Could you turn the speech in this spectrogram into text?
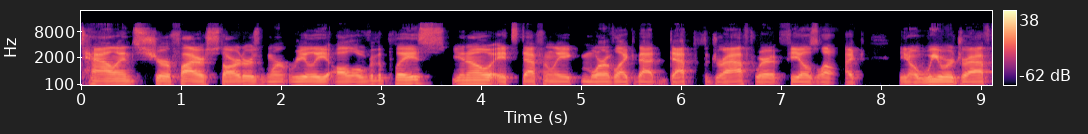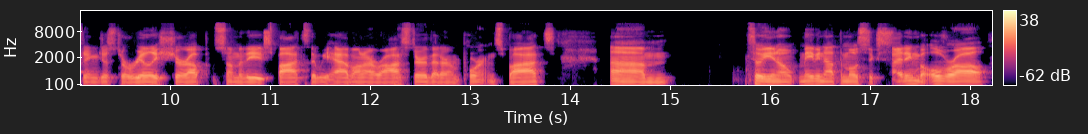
talents surefire starters weren't really all over the place you know it's definitely more of like that depth draft where it feels like you know, we were drafting just to really sure up some of these spots that we have on our roster that are important spots. Um, so, you know, maybe not the most exciting, but overall,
